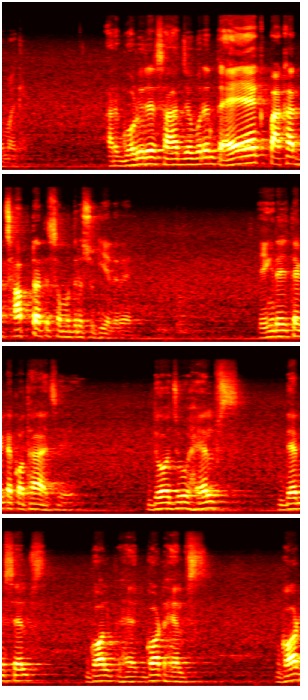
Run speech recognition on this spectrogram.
তোমাকে। আর গরুরের সাহায্য করেন তো এক পাখার ঝাপটাতে সমুদ্র শুকিয়ে দেবেন ইংরেজিতে একটা কথা আছে দোজ হু হেল্পস দেম সেলফস গল্প God helps God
